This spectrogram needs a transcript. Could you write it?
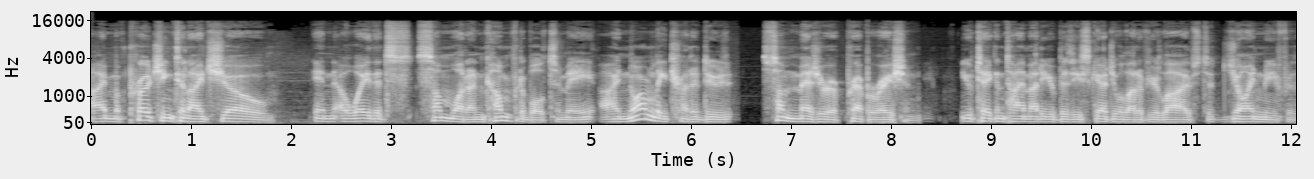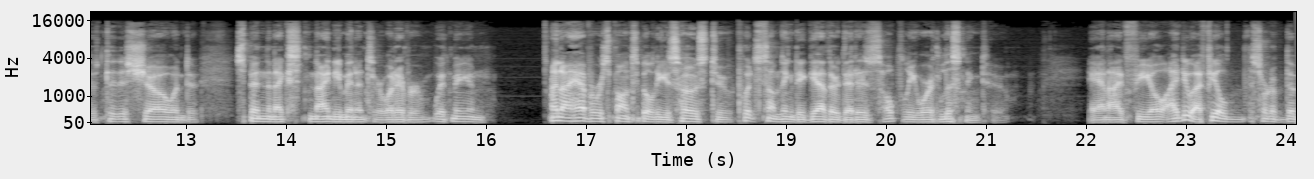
I'm approaching tonight's show in a way that's somewhat uncomfortable to me. I normally try to do some measure of preparation. You've taken time out of your busy schedule, out of your lives, to join me for the, to this show and to spend the next 90 minutes or whatever with me. And, and I have a responsibility as host to put something together that is hopefully worth listening to. And I feel, I do, I feel sort of the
